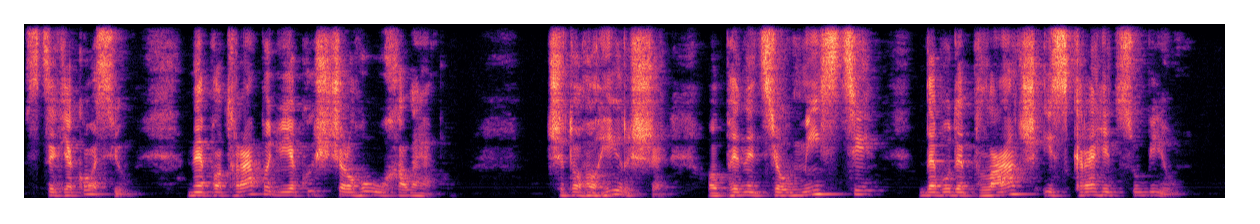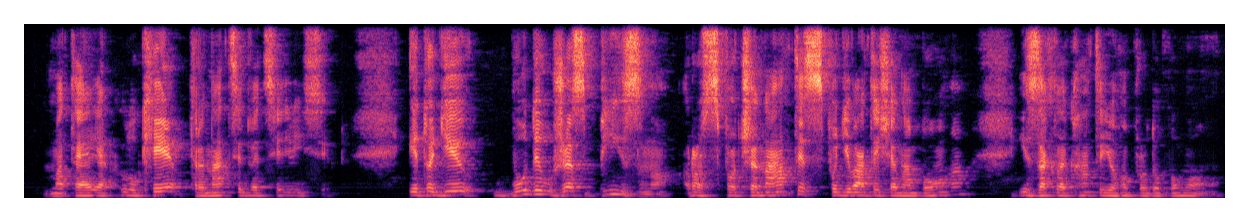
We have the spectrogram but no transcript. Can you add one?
з цих якосів, не потрапить в якусь чергову халепу, чи того гірше опиниться в місці, де буде плач і скрегіт зубів. Матея Луки 13:28. І тоді буде вже пізно розпочинати сподіватися на Бога і закликати Його про допомогу.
